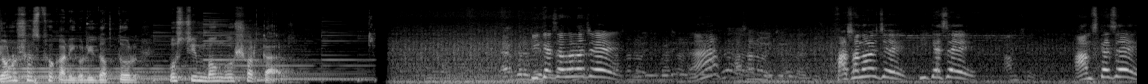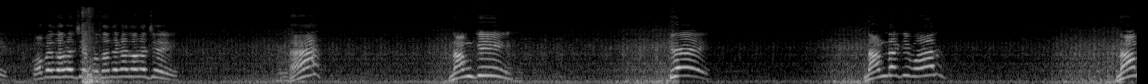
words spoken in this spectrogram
জনস্বাস্থ্য কারিগরি দপ্তর, পশ্চিমবঙ্গ সরকার। কি কেসে ধরেছে? হ্যাঁ? হয়েছে। কি কেসে? আর্মস কেসে? কবে ধরেছে? কোথা থেকে ধরেছে? হ্যাঁ? নাম কি? কে? নামটা কি বল? নাম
